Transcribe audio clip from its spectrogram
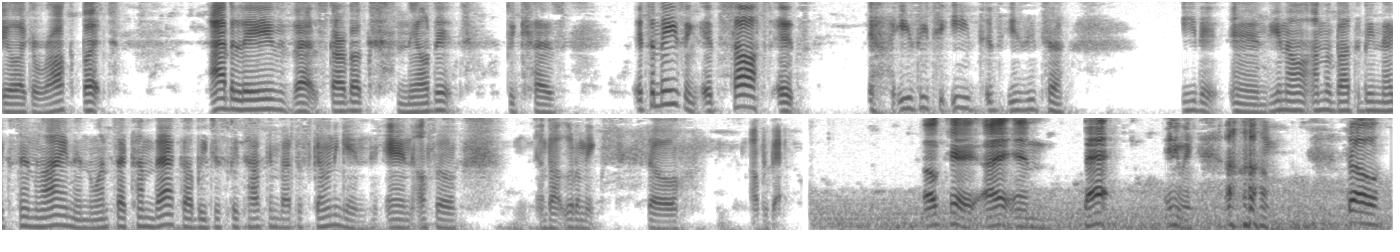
feel like a rock. But i believe that starbucks nailed it because it's amazing. It's soft. It's easy to eat. It's easy to eat it. And you know, I'm about to be next in line. And once I come back, I'll be just be talking about the scone again, and also about Little Mix. So I'll be back. Okay, I am back. Anyway, um, so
